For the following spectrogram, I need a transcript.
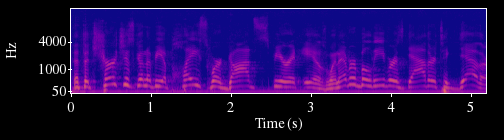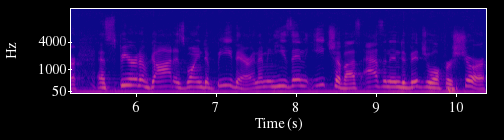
That the church is going to be a place where God's Spirit is. Whenever believers gather together, a Spirit of God is going to be there. And I mean, He's in each of us as an individual for sure.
